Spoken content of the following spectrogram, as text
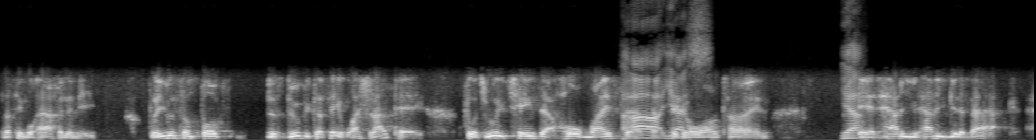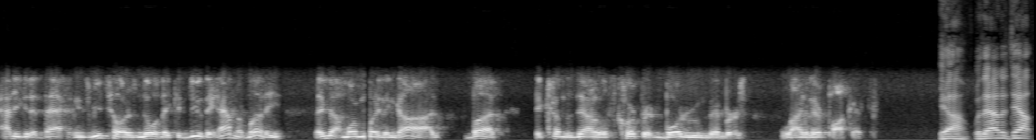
Nothing will happen to me. So even some folks just do it because hey, why should I pay? So it's really changed that whole mindset. Ah, That's taken a long time. Yeah. And how do you how do you get it back? How do you get it back? And these retailers know what they can do. They have the money. They've got more money than God, but it comes down to those corporate boardroom members lining their pockets. Yeah, without a doubt.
